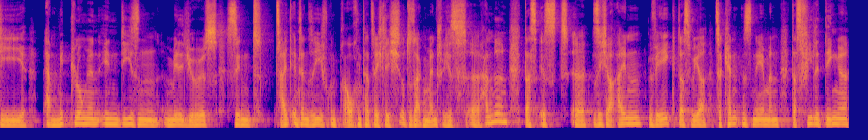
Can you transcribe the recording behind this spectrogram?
Die Ermittlungen in diesen Milieus sind zeitintensiv und brauchen tatsächlich sozusagen menschliches äh, Handeln. Das ist äh, sicher ein Weg, dass wir zur Kenntnis nehmen, dass viele Dinge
